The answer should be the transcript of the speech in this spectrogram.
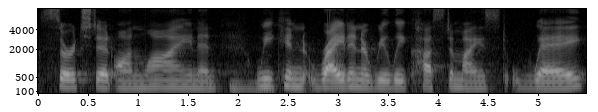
searched it online. And mm-hmm. we can write in a really customized way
